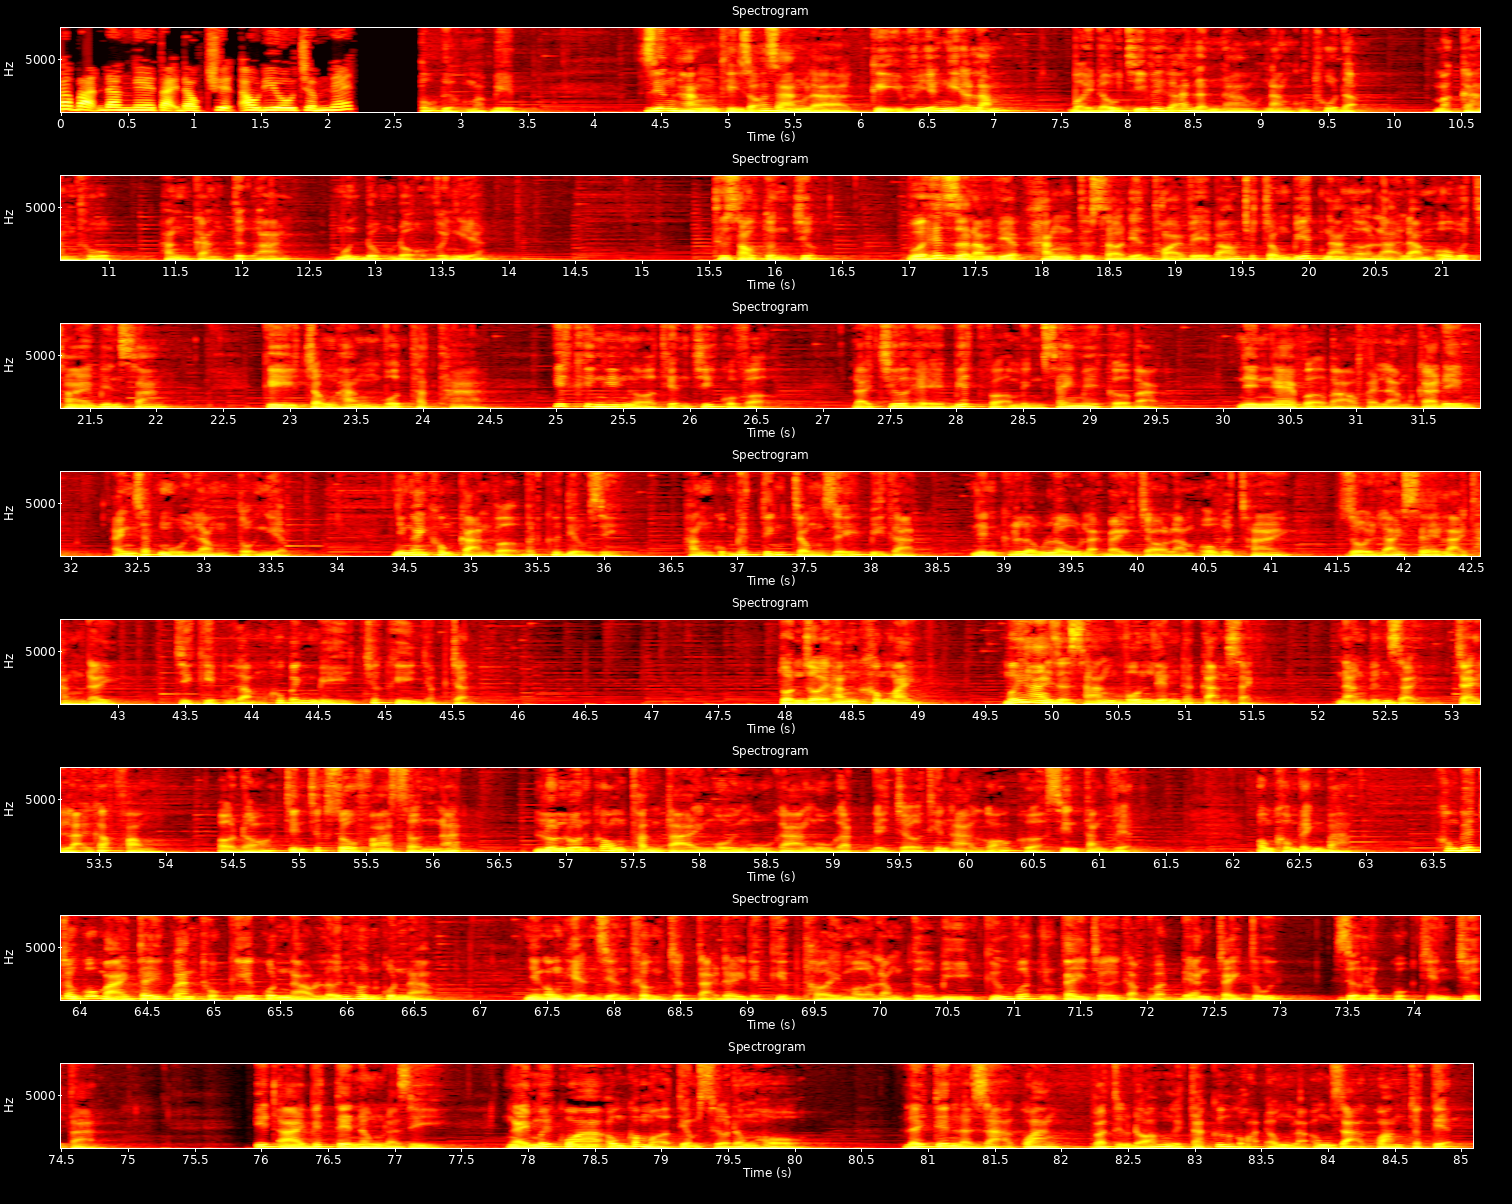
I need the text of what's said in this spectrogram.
Các bạn đang nghe tại đọc chuyện audio.net Đấu được mà bịp. Riêng Hằng thì rõ ràng là kỵ vía nghĩa lắm. Bởi đấu trí với gã lần nào nàng cũng thua đậm. Mà càng thua, Hằng càng tự ái, Muốn đụng độ với Nghĩa. Thứ sáu tuần trước, Vừa hết giờ làm việc, Hằng từ sở điện thoại về báo cho chồng biết Nàng ở lại làm overtime đến sáng. Kỳ chồng Hằng vốn thật thà, Ít khi nghi ngờ thiện trí của vợ, Lại chưa hề biết vợ mình say mê cờ bạc. Nên nghe vợ bảo phải làm ca đêm. Anh rất mùi lòng tội nghiệp. Nhưng anh không cản vợ bất cứ điều gì. Hằng cũng biết tính chồng dễ bị gạt, Nên cứ lâu lâu lại bày trò làm overtime, Rồi lái xe lại thẳng đây, Chỉ kịp gặm khúc bánh mì trước khi nhập trận. Tuần rồi Hằng không may. Mới 2 giờ sáng vốn liếng đã cạn sạch. Nàng đứng dậy, chạy lại góc phòng. Ở đó trên chiếc sofa sờn nát Luôn luôn có ông thần tài ngồi ngủ gà ngủ gật Để chờ thiên hạ gõ cửa xin tăng viện. Ông không đánh bạc. Không biết trong cỗ bài Tây quen thuộc kia quân nào lớn hơn quân nào. Nhưng ông hiện diện thường trực tại đây Để kịp thời mở lòng tử bi, Cứu vớt những tay chơi gặp vận đen cháy túi Giữa lúc cuộc chiến chưa tàn. Ít ai biết tên ông là gì. Ngày mới qua, ông có mở tiệm sửa đồng hồ. Lấy tên là Dạ Quang Và từ đó người ta cứ gọi ông là ông Dạ Quang cho tiện.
